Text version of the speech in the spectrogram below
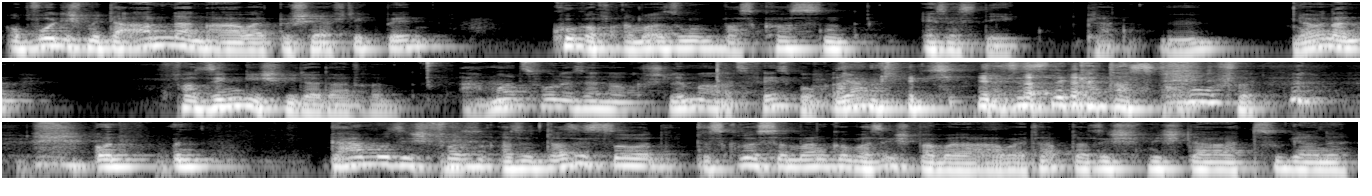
Obwohl ich mit der anderen Arbeit beschäftigt bin, guck auf Amazon, was kosten SSD-Platten. Ja, und dann versinke ich wieder da drin. Amazon ist ja noch schlimmer als Facebook Ja, eigentlich. das ist eine Katastrophe. Und, und da muss ich versuchen, also das ist so das größte Manko, was ich bei meiner Arbeit habe, dass ich mich da zu gerne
